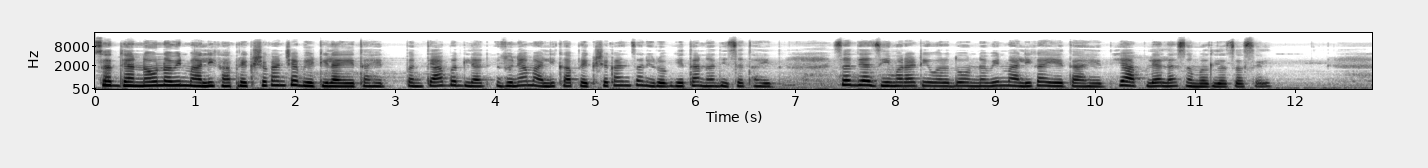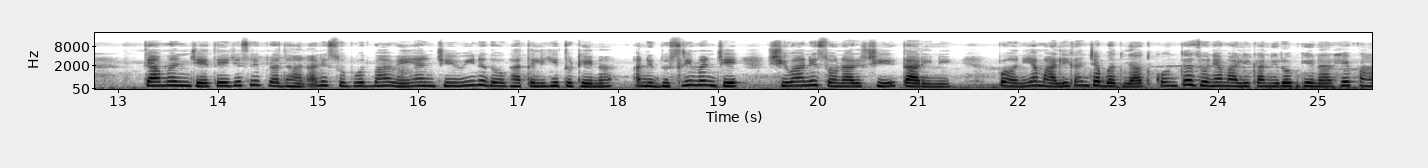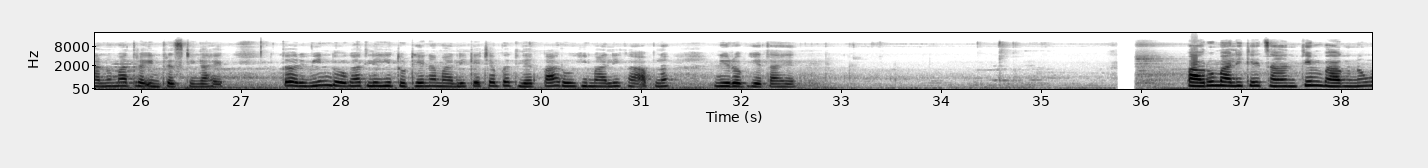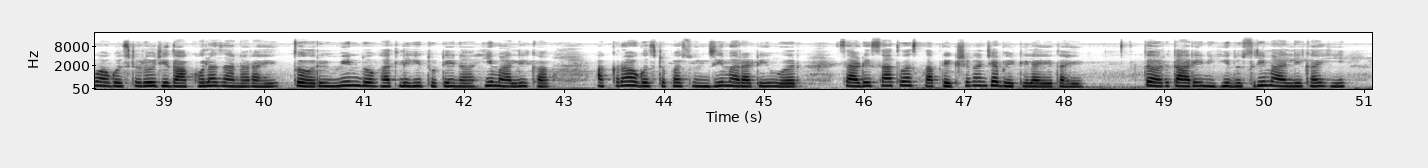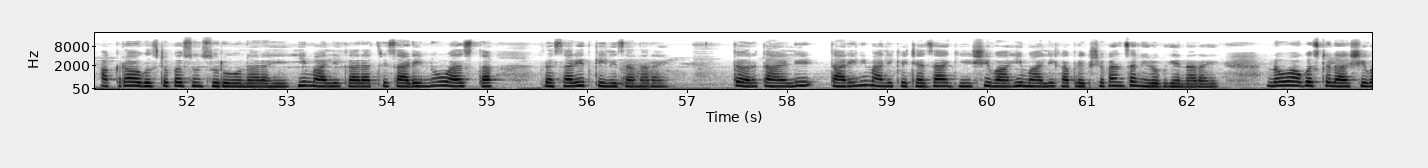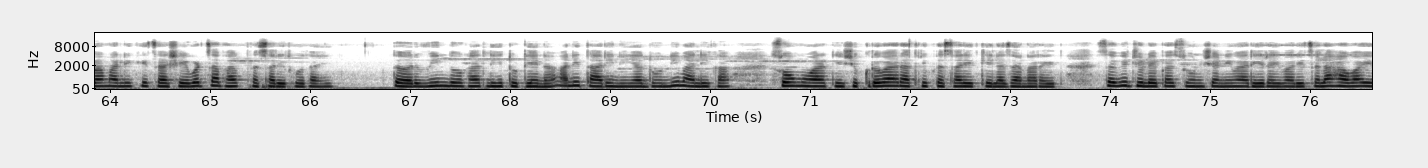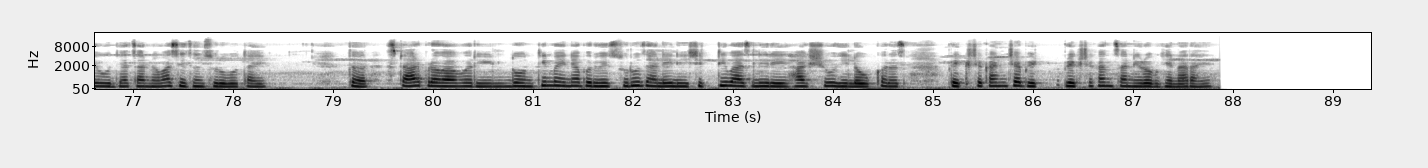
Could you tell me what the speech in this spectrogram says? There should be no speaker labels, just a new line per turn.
सध्या नवनवीन मालिका प्रेक्षकांच्या भेटीला येत आहेत पण त्या बदल्यात जुन्या मालिका प्रेक्षकांचा निरोप घेताना दिसत आहेत. सध्या झी मराठीवर दोन नवीन मालिका येत आहेत हे आपल्याला समजलंच असेल. त्या म्हणजे तेजश्री प्रधान आणि सुबोध भावे यांची विण दोघातली ही तुठेना आणि दुसरी म्हणजे शिवानी सोनारची तारिणी. पण या मालिकांच्या बदल्यात कोणत्या जुन्या मालिका निरोप घेणार हे पाहणं मात्र इंटरेस्टिंग आहे. तर विण दोघातली ही तुठेना मालिकेच्या बदल्यात पारू ही मालिका आपला निरोप घेत आहे. पारू मालिकेचा अंतिम भाग नऊ ऑगस्ट रोजी दाखवला जाणार आहे. तर विण दोघातली ही तुटेना ही मालिका अकरा ऑगस्टपासून झी मराठीवर साडेसात वाजता प्रेक्षकांच्या भेटीला येत आहे. तर तारिणी ही दुसरी मालिका ही अकरा ऑगस्टपासून सुरू होणार आहे. ही मालिका रात्री साडेनऊ वाजता प्रसारित केली जाणार आहे. तर ताली तारिणी मालिकेच्या जागी शिवा ही मालिका प्रेक्षकांचा निरोप घेणार आहे. नऊ ऑगस्टला शिवा मालिकेचा शेवटचा भाग प्रसारित होत आहे. तर विन दोघातली तुठेना आणि तारिणी या दोन्ही मालिका सोमवार ते शुक्रवार रात्री प्रसारित केल्या जाणार आहेत. सव्वीस जुलैपासून शनिवारी रविवारी चला हवा येऊ उद्याचा नवा सीझन सुरू होत आहे. तर स्टार प्रवाहावरील दोन तीन महिन्यापूर्वी सुरू झालेली शिट्टी वाजली रे हा शोही लवकरच प्रेक्षकांच्या भेट प्रेक्षकांचा निरोप घेणार आहे.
